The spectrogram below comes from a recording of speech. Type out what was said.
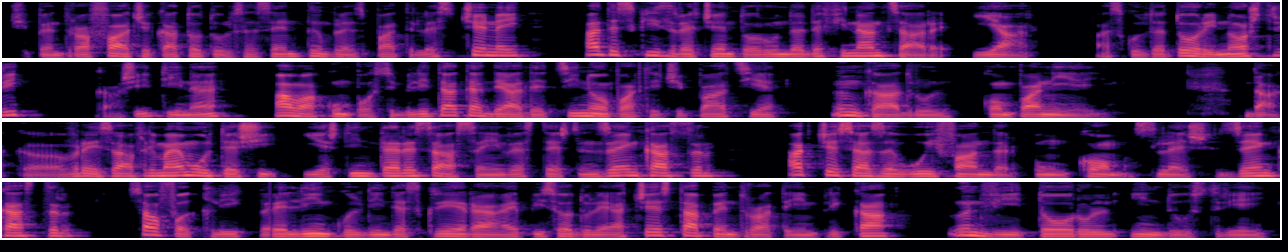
și pentru a face ca totul să se întâmple în spatele scenei, a deschis recent o rundă de finanțare, iar ascultătorii noștri, ca și tine, au acum posibilitatea de a deține o participație în cadrul companiei. Dacă vrei să afli mai multe și ești interesat să investești în Zencaster, accesează wefunder.com zencaster sau fă click pe linkul din descrierea episodului acesta pentru a te implica în viitorul industriei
